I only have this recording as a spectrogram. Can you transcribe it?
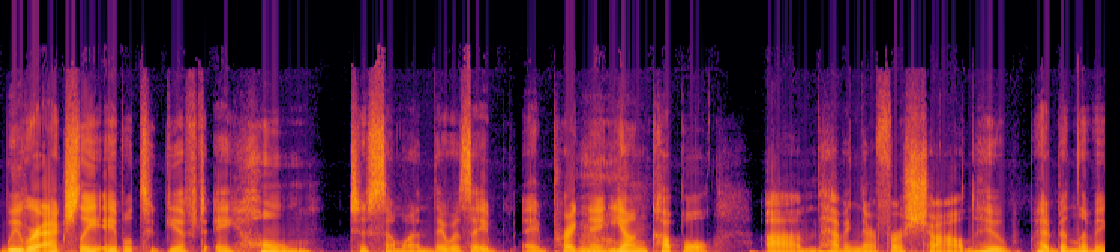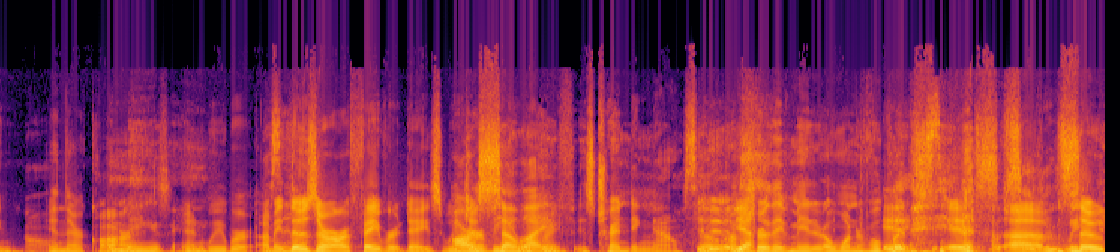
we were actually able to gift a home to someone. There was a, a pregnant young couple um, having their first child who had been living in their car. Amazing. And we were, I mean, those are our favorite days. We just RV celebrate. life is trending now, so I'm Yeah. sure they've made it a wonderful place. It's, it's um, so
